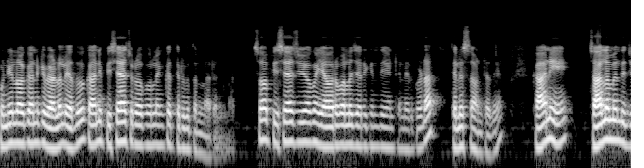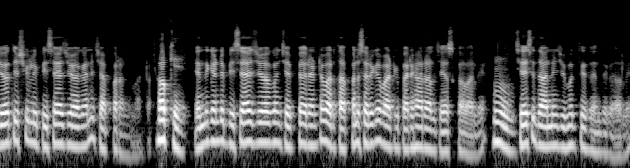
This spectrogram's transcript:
పుణ్యలోకానికి వెళ్ళలేదు కానీ పిశాచ రూపంలో ఇంకా తిరుగుతున్నారు అనమాట సో పిశాచ యోగం ఎవరి వల్ల జరిగింది ఏంటనేది కూడా తెలుస్తూ ఉంటుంది. కానీ చాలామంది జ్యోతిష్యులు ఈ పిశాచ యోగాన్ని చెప్పరన్నమాట. ఓకే. ఎందుకంటే పిశాచ యోగం చెప్పారంటే వారు తప్పనిసరిగా వాటికి పరిహారాలు చేసుకోవాలి. చేసి దాని నుంచి విముక్తి చెందుకోవాలి.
